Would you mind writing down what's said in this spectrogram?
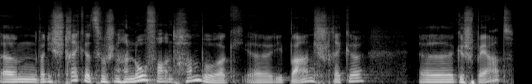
ähm, war die Strecke zwischen Hannover und Hamburg, äh, die Bahnstrecke, äh, gesperrt.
